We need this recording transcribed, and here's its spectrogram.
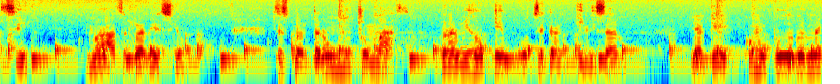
sí, más radiación. Se espantaron mucho más, pero al mismo tiempo se tranquilizaron, ya que ¿cómo pudo haber una,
